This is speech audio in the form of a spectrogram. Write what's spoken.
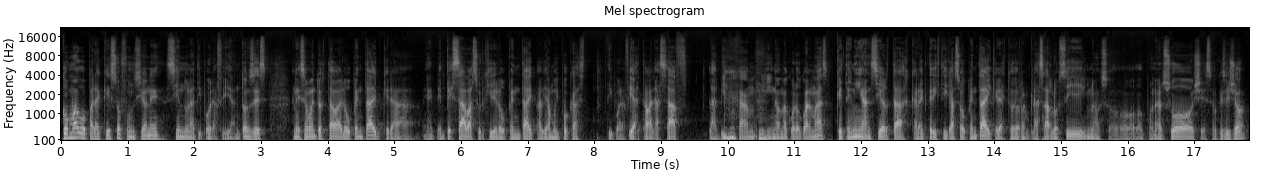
¿Cómo hago para que eso funcione siendo una tipografía? Entonces, en ese momento estaba el OpenType, que era, em- empezaba a surgir el OpenType, había muy pocas tipografías, estaba la SAF, la Bigham y no me acuerdo cuál más, que tenían ciertas características OpenType, que era esto de reemplazar los signos o poner swatches o qué sé yo.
